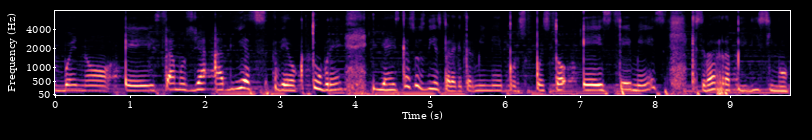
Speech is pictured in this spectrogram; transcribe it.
bueno, eh, estamos ya a 10 de octubre y a escasos días para que termine, por supuesto, este mes, que se va rapidísimo,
